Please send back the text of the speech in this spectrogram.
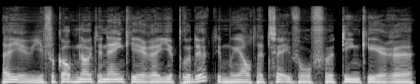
je, je verkoopt nooit in één keer je product. Dan moet je altijd zeven of tien keer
